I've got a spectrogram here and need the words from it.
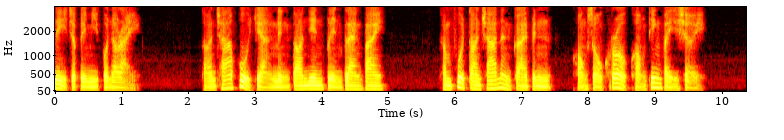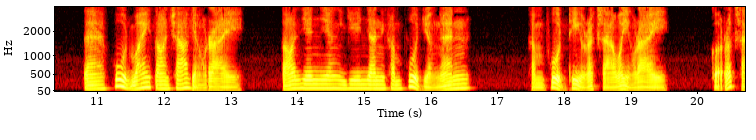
ลี้ๆจะไปมีผลอะไร ตอนเช้าพูดอย่างหนึ่งตอนเย็นเปลี่ยนแปลงไปคำพูดตอนเช้านั่นกลายเป็นของโสโครกของทิ้งไปเฉยแต่พูดไว้ตอนเช้าอย่างไร ตอนเย็นยังยืนยันคำพูดอย่างนั้นำพูดที่รักษาไว้อย่างไร ก็รักษา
